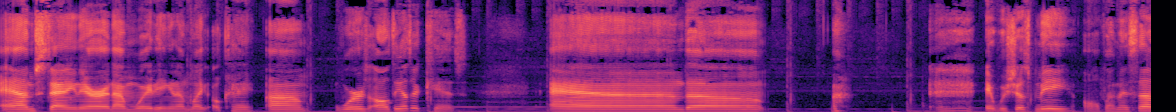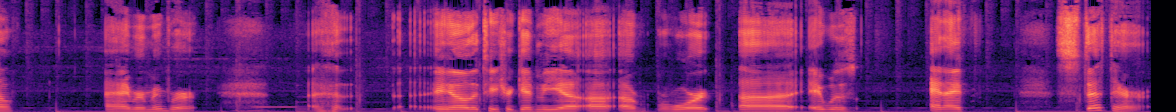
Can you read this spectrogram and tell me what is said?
And I'm standing there and I'm waiting and I'm like, okay, um, where's all the other kids? And uh, it was just me all by myself. And I remember, uh, you know, the teacher gave me a, a, a reward. Uh, it was, and I stood there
